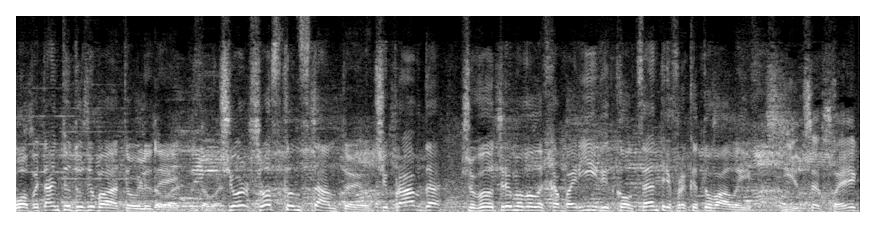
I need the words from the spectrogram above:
О, питань тут дуже багато у людей. Давайте, давайте. Що, що з Константою? Чи правда, що ви отримували хабарі від кол-центрів, ракетували їх? Ні, це фейк,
